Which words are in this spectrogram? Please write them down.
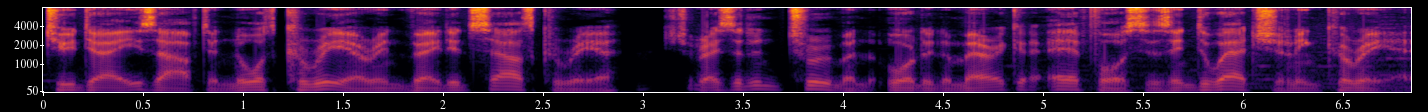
two days after North Korea invaded South Korea, President Truman ordered American air forces into action in Korea.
